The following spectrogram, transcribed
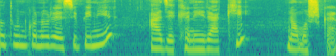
নতুন কোনো রেসিপি নিয়ে। আজ এখানেই রাখি। নমস্কার।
